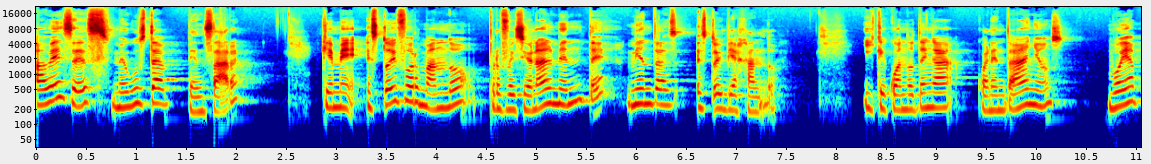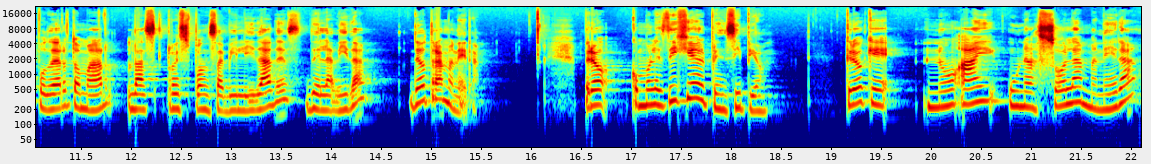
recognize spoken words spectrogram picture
A veces me gusta pensar que me estoy formando profesionalmente mientras estoy viajando y que cuando tenga 40 años voy a poder tomar las responsabilidades de la vida de otra manera. Pero como les dije al principio, Creo que no hay una sola manera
